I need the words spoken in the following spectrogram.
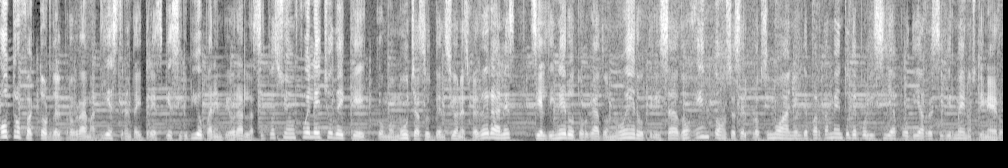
Otro factor del programa 1033 que sirvió para empeorar la situación fue el hecho de que, como muchas subvenciones federales, si el dinero otorgado no era utilizado, entonces el próximo año el Departamento de Policía podía recibir menos dinero.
